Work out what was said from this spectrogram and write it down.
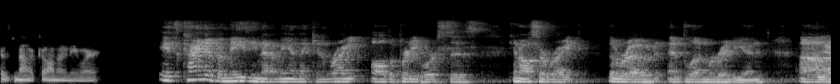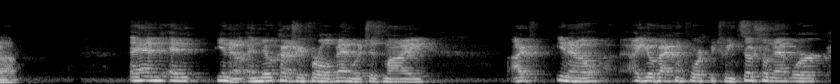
has not gone anywhere. It's kind of amazing that a man that can write all the pretty horses can also write The Road and Blood Meridian. Uh, Yeah. And and you know, and No Country for Old Men, which is my, I you know, I go back and forth between Social Network,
